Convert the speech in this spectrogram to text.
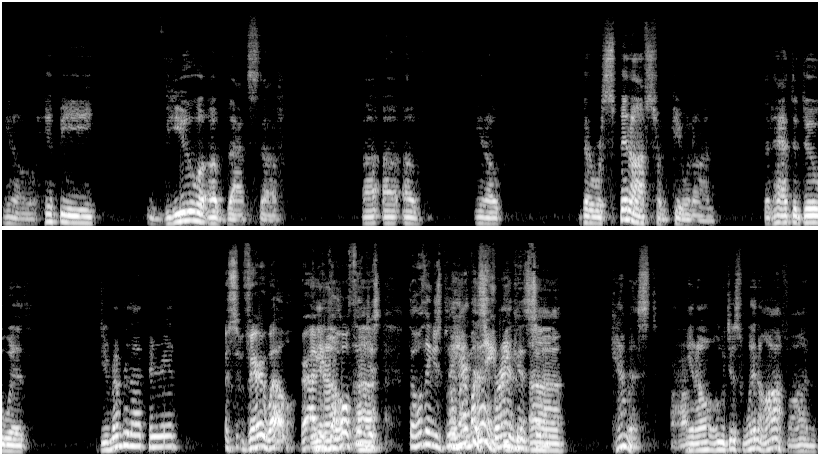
you know, hippie view of that stuff. Uh, uh, of, you know, there were spin offs from QAnon that had to do with. Do you remember that period? It's very well. I You mean, the whole thing uh, just, the whole thing just blew my mind friend, because so, uh, chemist, Uh-huh. you know, who just went off on.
